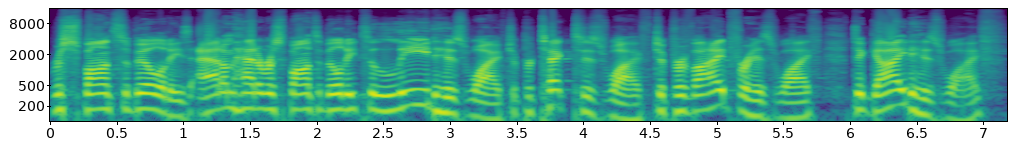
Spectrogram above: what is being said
responsibilities. Adam had a responsibility to lead his wife, to protect his wife, to provide for his wife, to guide his wife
